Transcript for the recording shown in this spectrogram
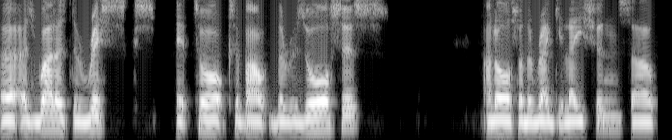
uh, as well as the risks. It talks about the resources and also the regulations. So,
